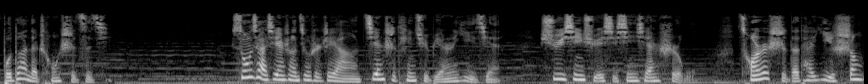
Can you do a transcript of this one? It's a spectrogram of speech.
不断的充实自己。松下先生就是这样坚持听取别人意见，虚心学习新鲜事物，从而使得他一生。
